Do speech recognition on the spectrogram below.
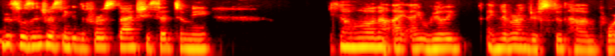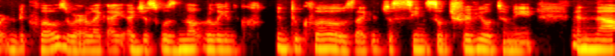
this was interesting. The first time she said to me, you know, Mona, I, I really, I never understood how important the clothes were. Like, I, I just was not really in, into clothes. Like, it just seemed so trivial to me. Mm. And now,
